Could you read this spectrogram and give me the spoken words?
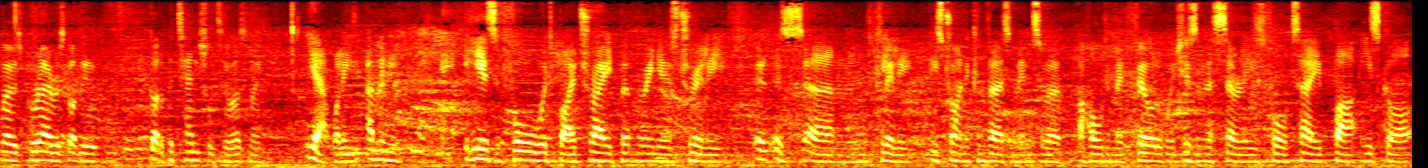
Whereas Pereira's got the got the potential to, hasn't he? yeah. Well, he, I mean, he, he is a forward by trade, but Mourinho is truly is um, clearly he's trying to convert him into a, a holding midfielder, which isn't necessarily his forte. But he's got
